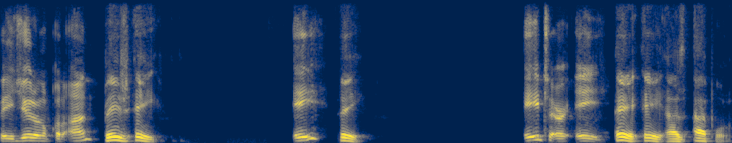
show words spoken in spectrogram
Page eight on the Quran. Page A. A A. eight or A. A. A as apple.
